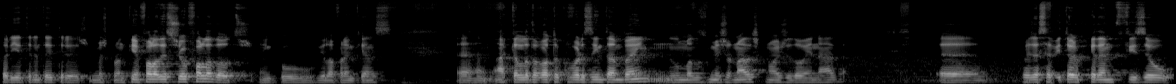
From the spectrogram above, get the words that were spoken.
faria 33. Mas pronto, quem fala desse jogo fala de outros, em que o Vila Franquense Uh, há aquela derrota com o Varzim também, numa das minhas jornadas, que não ajudou em nada. Uh, depois dessa vitória que o Cadem fiz eu,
